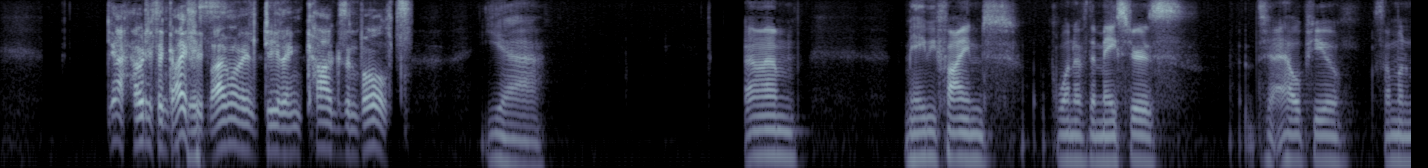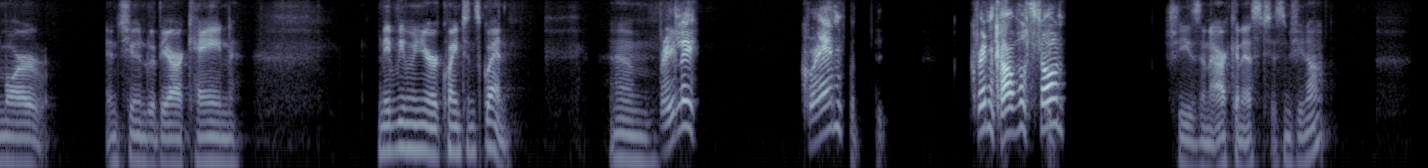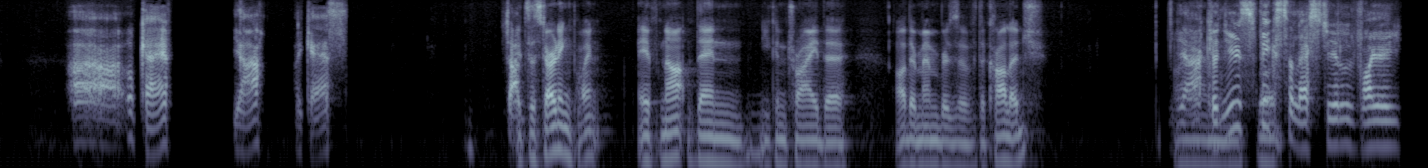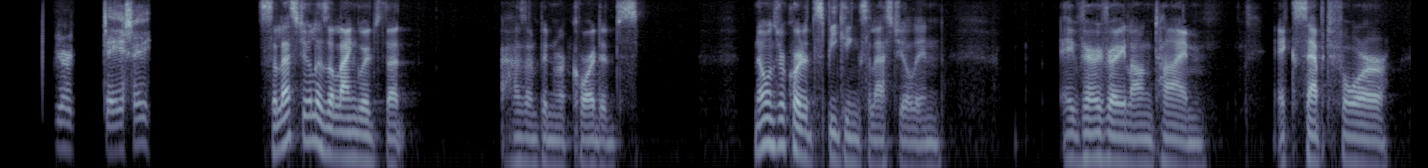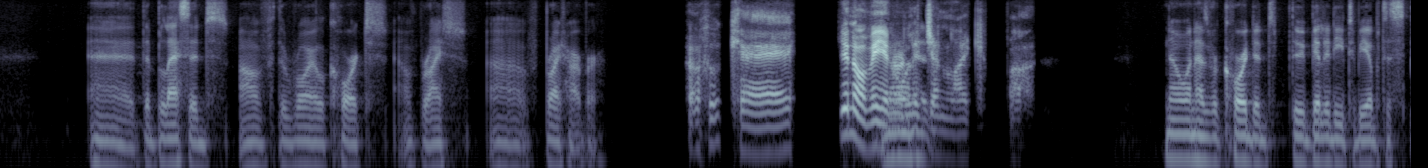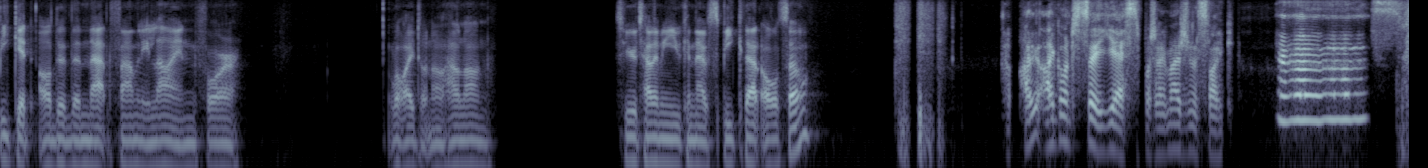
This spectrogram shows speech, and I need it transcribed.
Yeah, how do you think I This- feel? I'm only dealing cogs and bolts. Yeah. Um, maybe find one of the maesters to help you, someone more in tune with the arcane. Maybe even your acquaintance Gwen. Um, Really? Gwen? Gwen Cobblestone? she's an arcanist, isn't she not? Uh, okay. Yeah, I guess. It's a starting point. If not, then you can try the other members of the college. yeah, can you Um, speak but- Celestial via your deity? Celestial is a language that hasn't been recorded. No one's recorded speaking Celestial in a very, very long time, except for uh, the blessed of the royal court of Bright of Bright Harbor. Okay. You know me and No had- religion, like, uh, No one has recorded the ability to be able to speak it other than that family line for. Well, I don't know how long. So you're telling me you can now speak that also? I, I'm going to say yes, but I imagine it's like, yes.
